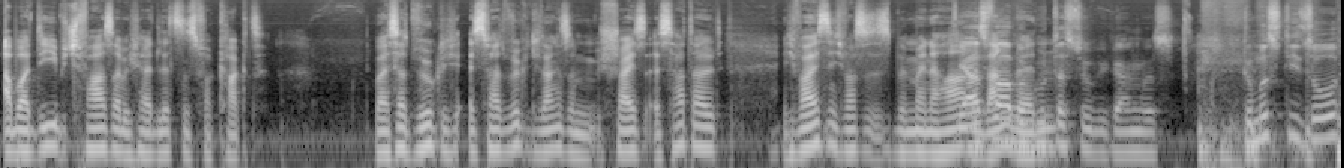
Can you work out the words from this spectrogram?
Aber die Phase habe ich halt letztens verkackt. Weil es hat wirklich, es hat wirklich langsam Scheiß. Es hat halt, ich weiß nicht, was es ist, wenn meine Haare ja, es war aber werden. gut, dass du gegangen bist. Du musst die so,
